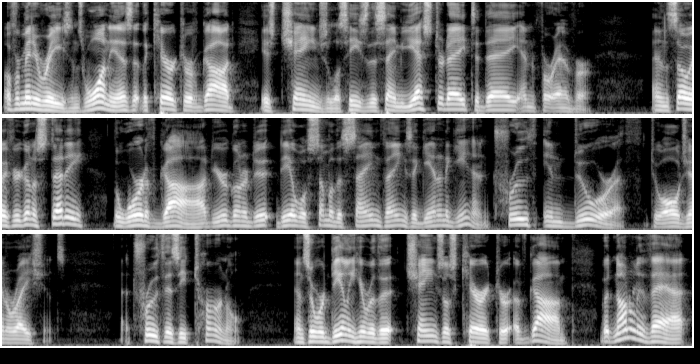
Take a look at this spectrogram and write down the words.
Well, for many reasons. One is that the character of God is changeless. He's the same yesterday, today, and forever. And so, if you're going to study the Word of God, you're going to do, deal with some of the same things again and again. Truth endureth to all generations. Uh, truth is eternal. And so, we're dealing here with the changeless character of God. But not only that,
